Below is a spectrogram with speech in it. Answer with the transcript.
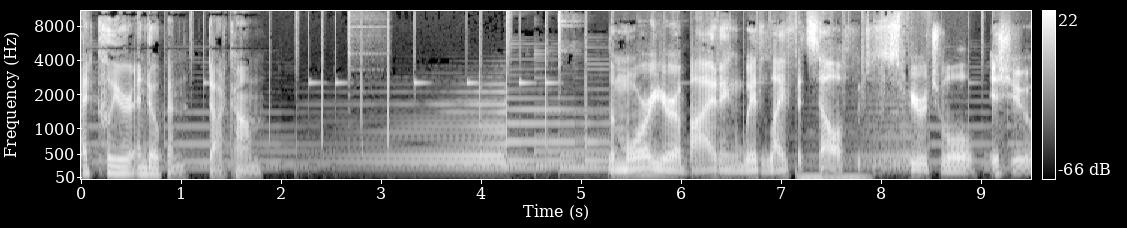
at clearandopen.com. The more you're abiding with life itself, which is a spiritual issue,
